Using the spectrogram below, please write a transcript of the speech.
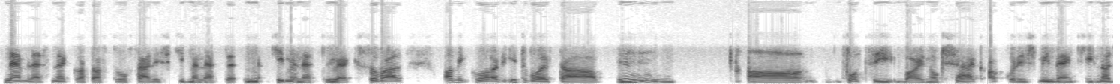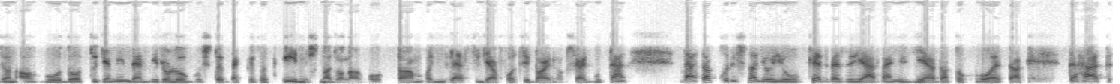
nem lesznek katasztrofális kimenet, kimenetűek. Szóval amikor itt volt a a foci bajnokság, akkor is mindenki nagyon aggódott, ugye minden virológus többek között én is nagyon aggódtam, hogy mi lesz ugye a foci bajnokság után, de hát akkor is nagyon jó, kedvező járványügyi adatok voltak. Tehát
